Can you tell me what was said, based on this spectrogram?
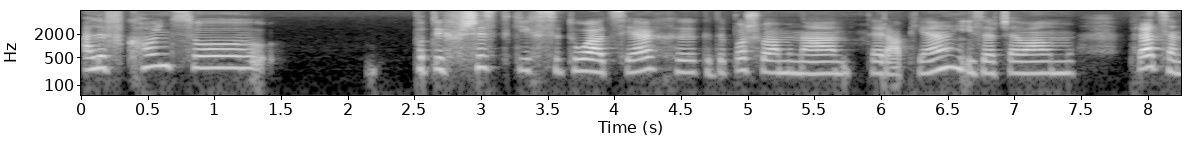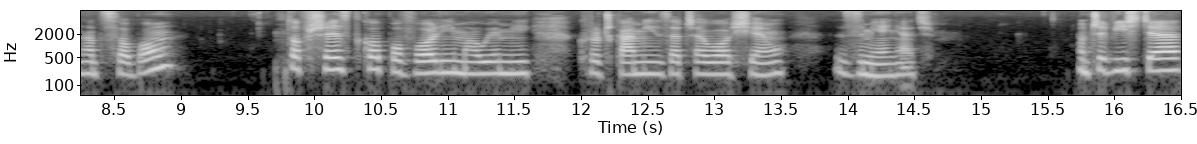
Ale w końcu po tych wszystkich sytuacjach, gdy poszłam na terapię i zaczęłam pracę nad sobą, to wszystko powoli, małymi kroczkami zaczęło się zmieniać. Oczywiście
